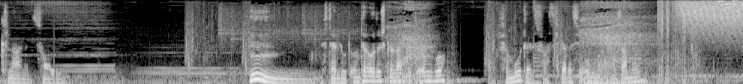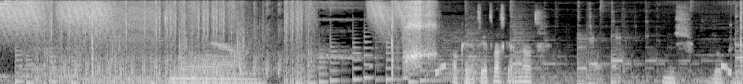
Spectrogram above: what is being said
kleinen Zombie. Hm, ist der Loot unterirdisch gelandet irgendwo? Ich vermute es fast. Ich werde das hier oben mal sammeln. Ja. Okay, hat sich jetzt was geändert? Nicht wirklich.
